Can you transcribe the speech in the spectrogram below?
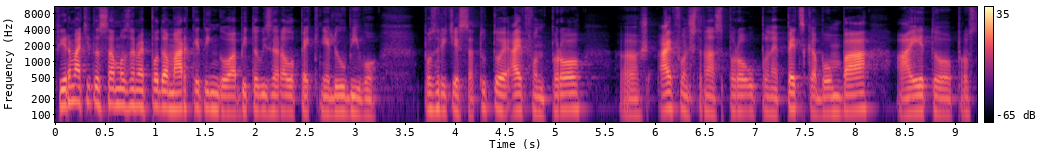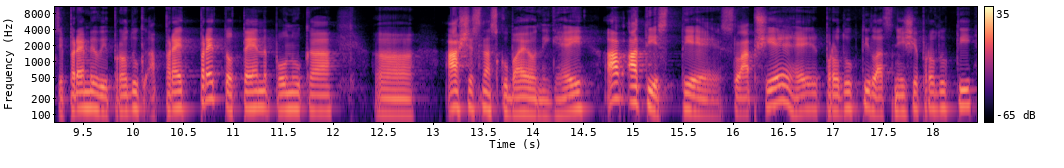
Firma ti to samozrejme podá marketingov, aby to vyzeralo pekne, ľúbivo. Pozrite sa, tuto je iPhone Pro, iPhone 14 Pro úplne pecka bomba a je to proste prémiový produkt a pre, preto ten ponúka A16 Bionic, hej. A, a tie, tie slabšie, hej, produkty, lacnejšie produkty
